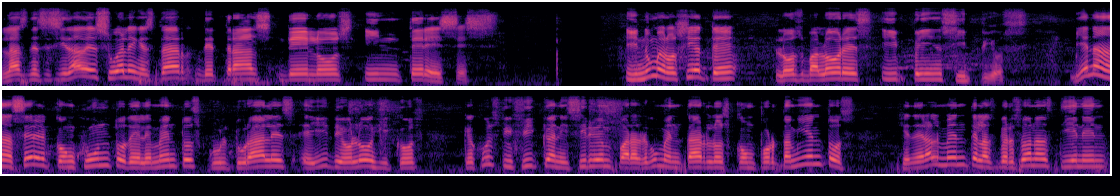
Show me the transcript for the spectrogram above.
Las necesidades suelen estar detrás de los intereses. Y número 7, los valores y principios. Vienen a ser el conjunto de elementos culturales e ideológicos que justifican y sirven para argumentar los comportamientos. Generalmente las personas tienen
